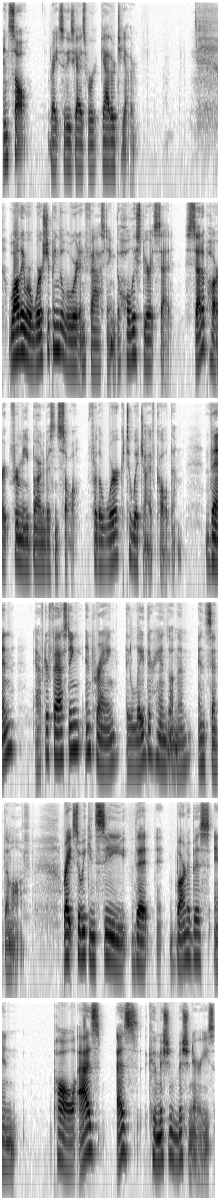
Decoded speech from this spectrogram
and Saul. Right? So these guys were gathered together. While they were worshiping the Lord and fasting, the Holy Spirit said, Set apart for me Barnabas and Saul for the work to which I have called them. Then, after fasting and praying, they laid their hands on them and sent them off. Right? So we can see that Barnabas and Paul, as as commissioned missionaries,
